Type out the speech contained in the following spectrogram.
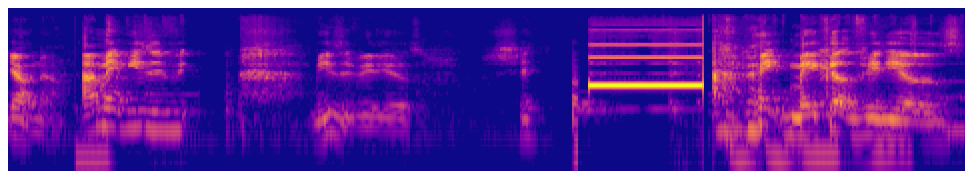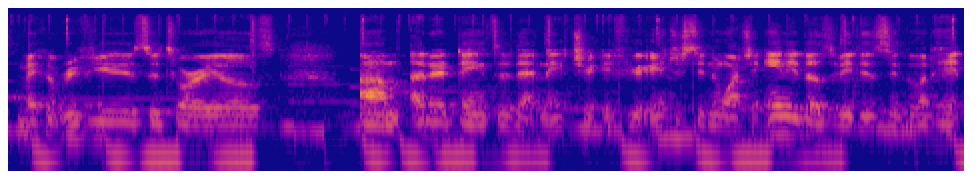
Y'all know. I make music music videos. Shit. I make makeup videos, makeup reviews, tutorials, um, other things of that nature. If you're interested in watching any of those videos, then go ahead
